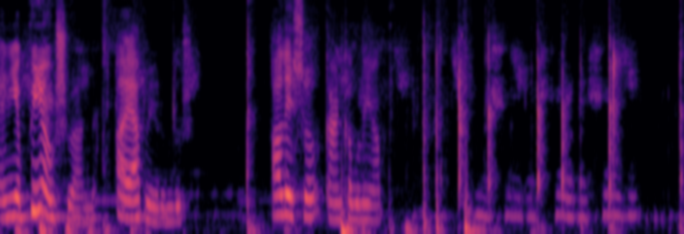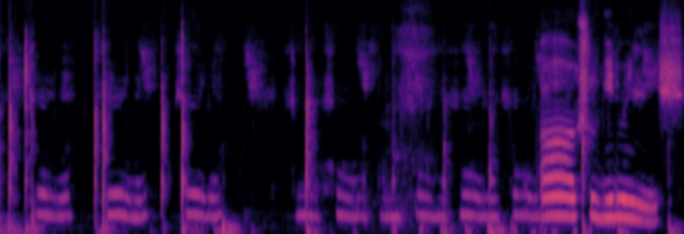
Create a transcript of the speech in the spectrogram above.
Ben yapıyorum şu anda. Ha yapmıyorum dur. Al Eso kanka bunu yap. Şöyle, şöyle, şöyle. Şöyle, şöyle, şöyle. Şöyle, şöyle, şöyle, şöyle, şöyle. Aa şu girmemiş.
